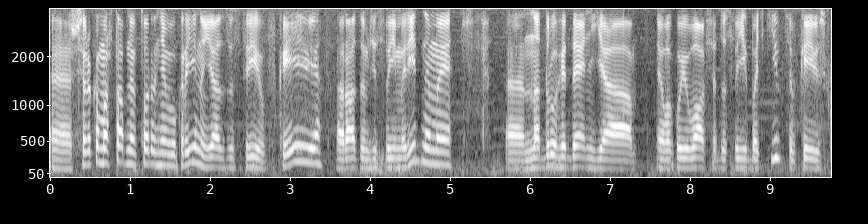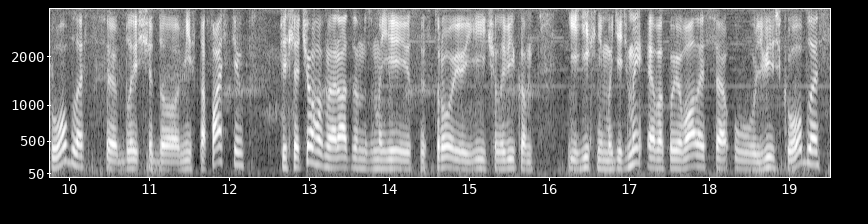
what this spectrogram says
Е, Широкомасштабне вторгнення в Україну я зустрів в Києві разом зі своїми рідними. Е, На другий день я евакуювався до своїх батьків, це в Київську область, е, ближче до міста Фастів. Після чого ми разом з моєю сестрою, її чоловіком і їхніми дітьми евакуювалися у Львівську область,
